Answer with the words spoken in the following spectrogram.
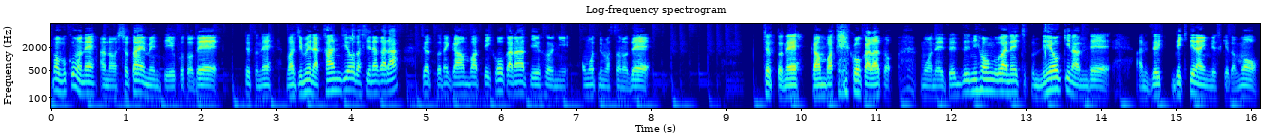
まあ僕もね、あの、初対面っていうことで、ちょっとね、真面目な感じを出しながら、ちょっとね、頑張っていこうかなっていうふうに思ってますので、ちょっとね、頑張っていこうかなと。もうね、全然日本語がね、ちょっと寝起きなんで、あの、で、できてないんですけども、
